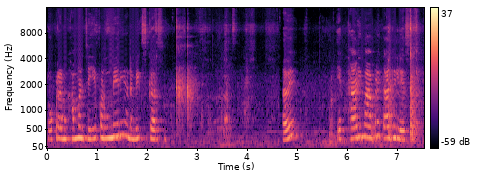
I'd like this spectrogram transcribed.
ટોપરાનું ખમણ છે એ પણ ઉમેરી અને મિક્સ કરશું. હવે એક થાળીમાં આપણે કાઢી લેશું.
